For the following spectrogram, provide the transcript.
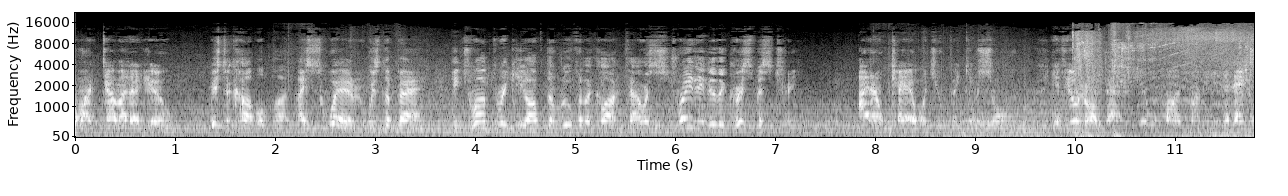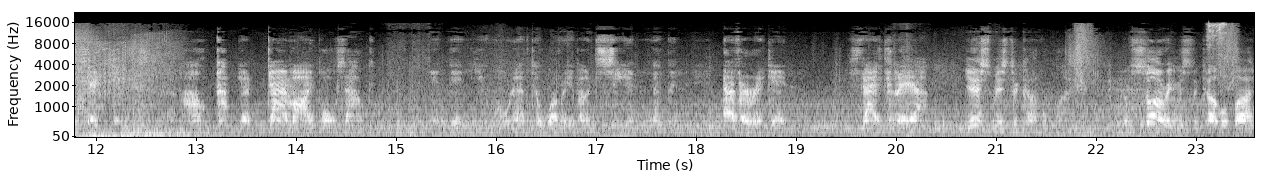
No one dumber than you. Mr. Cobblepot, I swear it was the bat. He dropped Ricky off the roof of the clock tower straight into the Christmas tree. I don't care what you think you saw. If you're not back here with my money in the next ten days, I'll cut your damn eyeballs out. And then you won't have to worry about seeing nothing ever again. Is that clear? Yes, Mr. Cobblepot. I'm sorry, Mr. Cobblepot.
